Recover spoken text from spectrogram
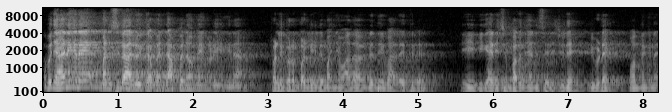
അപ്പൊ ഞാനിങ്ങനെ മനസ്സിലാലോചിക്കാം. അപ്പൊ എന്റെ അപ്പനും അമ്മയും കൂടി ഇങ്ങനെ പള്ളിപ്പുറം പള്ളിയിൽ മഞ്ഞമാതാവിന്റെ ദേവാലയത്തിൽ ഈ വികാരിച്ചൻ പറഞ്ഞതനുസരിച്ച് ഇവിടെ വന്നിങ്ങനെ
